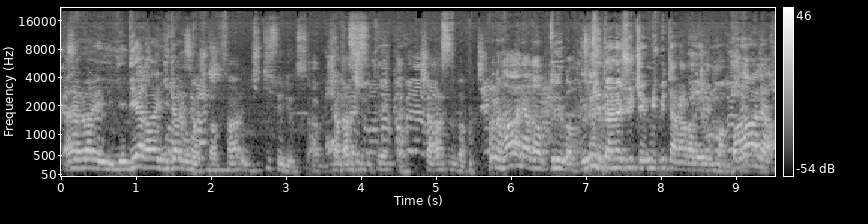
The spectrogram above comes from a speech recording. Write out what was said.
Fener var ya 7'ye kadar gider bu maç bak sana ciddi söylüyorum. Abi, Şakasız de. Şakasız bak. Bunu hala kaptırıyor bak görüyor İki musun? tane şut çekmiş bir tane kaleye vurmamış. Bak hala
